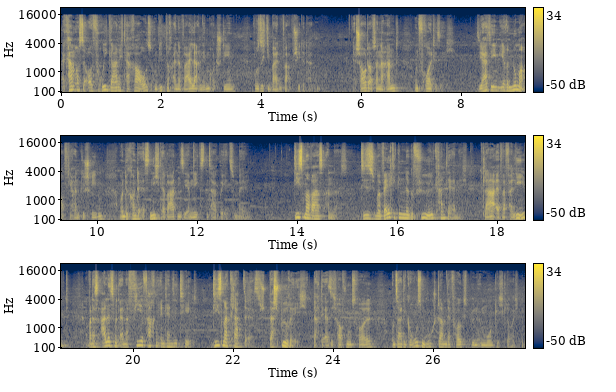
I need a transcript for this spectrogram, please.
Er kam aus der Euphorie gar nicht heraus und blieb noch eine Weile an dem Ort stehen, wo sich die beiden verabschiedet hatten. Er schaute auf seine Hand und freute sich. Sie hatte ihm ihre Nummer auf die Hand geschrieben und er konnte es nicht erwarten, sie am nächsten Tag bei ihr zu melden. Diesmal war es anders. Dieses überwältigende Gefühl kannte er nicht. Klar, er war verliebt, aber das alles mit einer vierfachen Intensität. Diesmal klappte es, das spüre ich, dachte er sich hoffnungsvoll und sah die großen Buchstaben der Volksbühne im Mondlicht leuchten.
